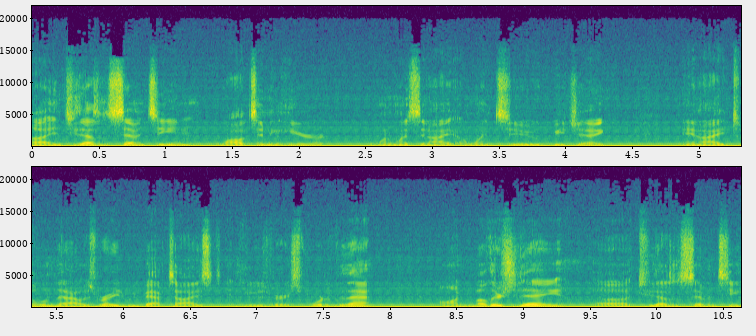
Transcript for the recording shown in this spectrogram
Uh, in 2017, while attending here, one Wednesday night, I went to BJ and I told him that I was ready to be baptized, and he was very supportive of that. On Mother's Day, uh, 2017,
